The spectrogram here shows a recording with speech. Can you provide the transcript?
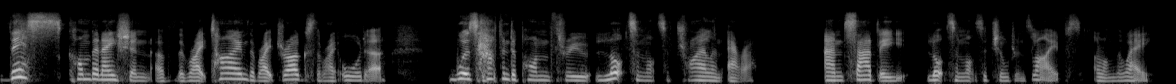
this combination of the right time, the right drugs, the right order was happened upon through lots and lots of trial and error. And sadly, lots and lots of children's lives along the way.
